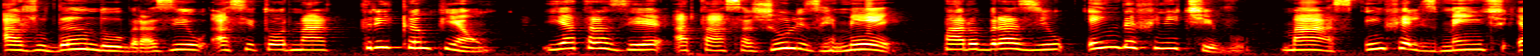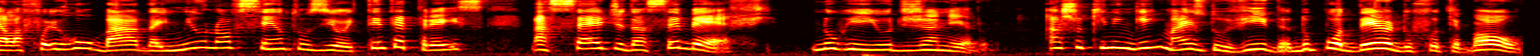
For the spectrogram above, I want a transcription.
ajudando o Brasil a se tornar tricampeão e a trazer a taça Jules Rimet para o Brasil em definitivo. Mas, infelizmente, ela foi roubada em 1983 na sede da CBF, no Rio de Janeiro. Acho que ninguém mais duvida do poder do futebol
